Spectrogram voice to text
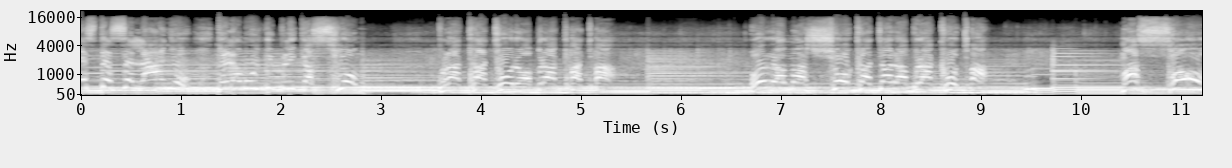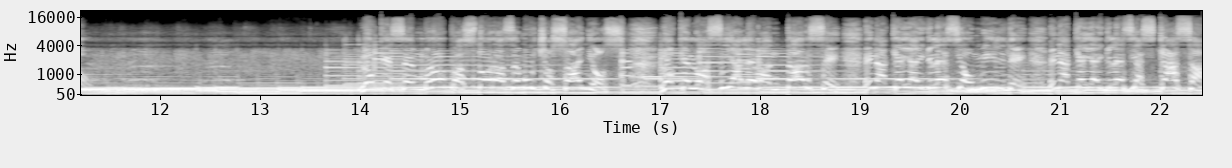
Este es el año de la multiplicación. Bracatoro bracata. Bracota. Maso. Sembró pastor hace muchos años, lo que lo hacía levantarse en aquella iglesia humilde, en aquella iglesia escasa,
